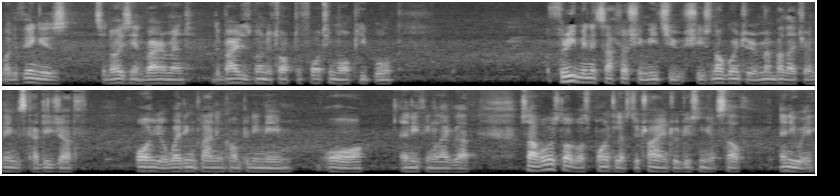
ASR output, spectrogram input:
But the thing is, it's a noisy environment. The bride is going to talk to 40 more people. Three minutes after she meets you, she's not going to remember that your name is Khadijat or your wedding planning company name or anything like that. So I've always thought it was pointless to try introducing yourself anyway.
